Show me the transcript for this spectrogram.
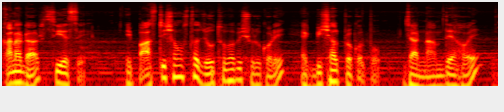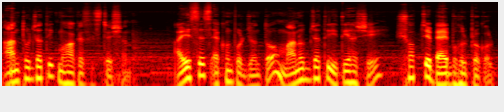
কানাডার সিএসএ এই পাঁচটি সংস্থা যৌথভাবে শুরু করে এক বিশাল প্রকল্প, যার নাম দেয়া হয় আন্তর্জাতিক মহাকাশ স্টেশন। আইএসএস এখন পর্যন্ত মানবজাতির ইতিহাসে সবচেয়ে ব্যয়বহুল প্রকল্প।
